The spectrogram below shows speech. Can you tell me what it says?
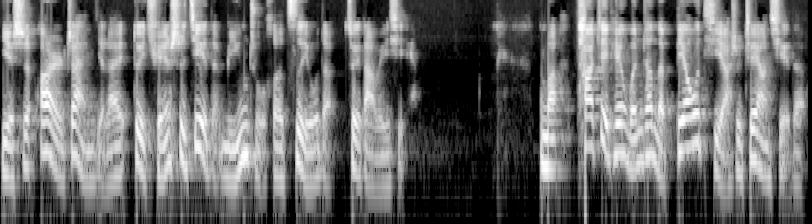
也是二战以来对全世界的民主和自由的最大威胁。那么他这篇文章的标题啊是这样写的：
